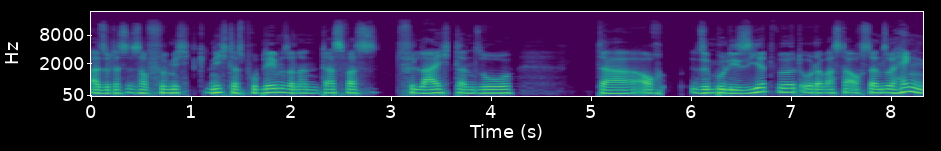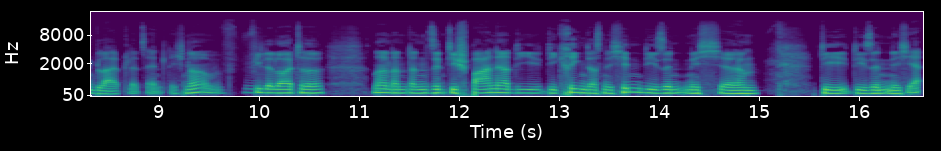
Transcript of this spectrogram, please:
also das ist auch für mich nicht das Problem, sondern das, was vielleicht dann so da auch symbolisiert wird oder was da auch dann so hängen bleibt letztendlich. Ne? Viele Leute, ne, dann, dann sind die Spanier, die, die kriegen das nicht hin, die sind nicht, ähm, die, die sind nicht, äh,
